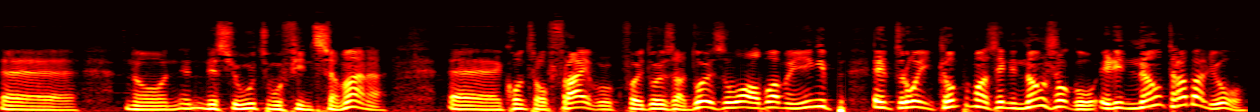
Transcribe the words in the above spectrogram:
é, no, nesse último fim de semana, é, contra o Freiburg, foi 2 a 2 o Aubameyang entrou em campo, mas ele não jogou, ele não trabalhou.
